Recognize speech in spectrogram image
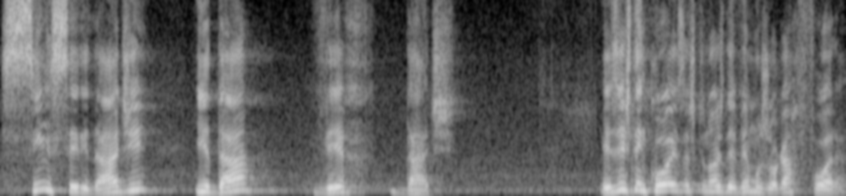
sinceridade e da verdade. Existem coisas que nós devemos jogar fora,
